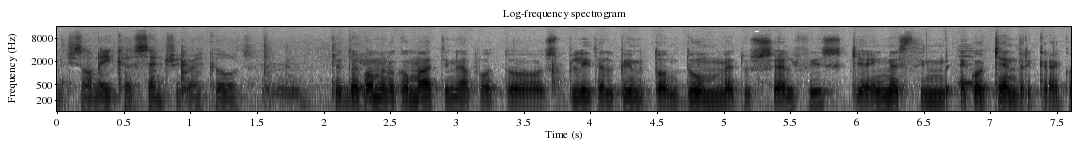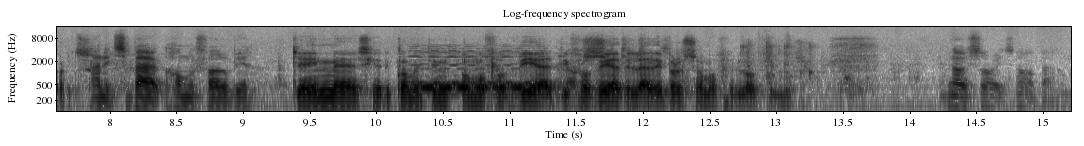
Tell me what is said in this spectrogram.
which is on Ecocentric Records. Και το επόμενο κομμάτι είναι από το split LP με τον Doom με τους Selfies και είναι στην Ecocentric Records. And it's about homophobia. Και είναι σχετικό με την ομοφοβία, τη φοβία δηλαδή προς τους ομοφιλόφιλους. No, sorry, it's not about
